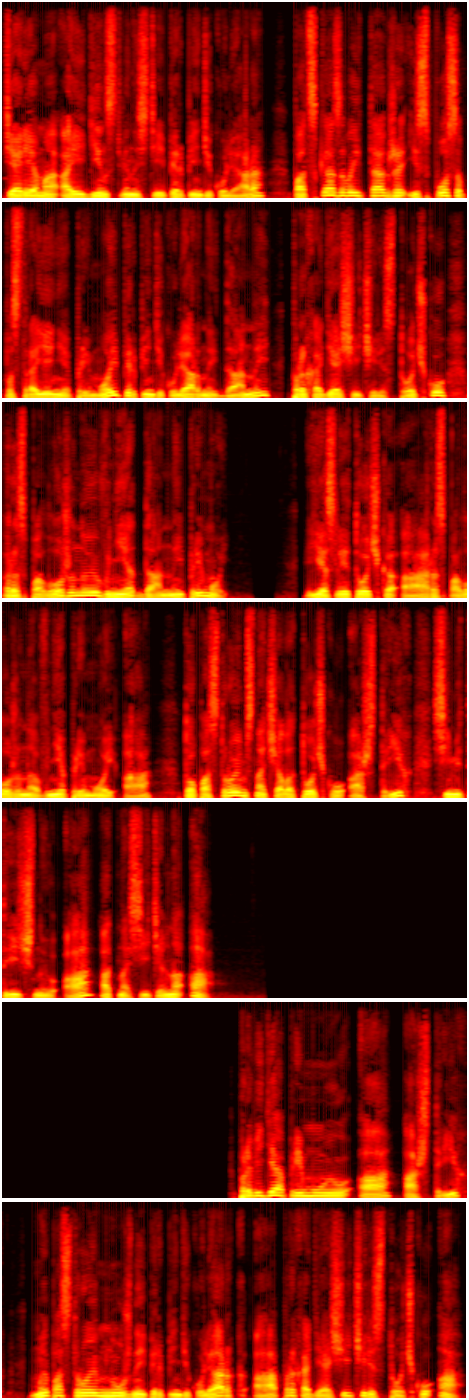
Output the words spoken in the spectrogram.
Теорема о единственности перпендикуляра подсказывает также и способ построения прямой перпендикулярной данной, проходящей через точку, расположенную вне данной прямой. Если точка А расположена вне прямой А, то построим сначала точку А', симметричную А относительно А. Проведя прямую А, А', мы построим нужный перпендикуляр к А, проходящий через точку А.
